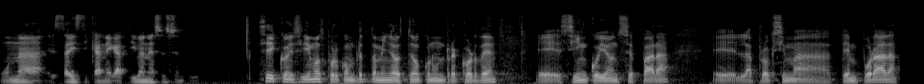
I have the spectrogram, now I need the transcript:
una estadística negativa en ese sentido. Sí, coincidimos por completo. También yo los tengo con un récord de 5 eh, y 11 para eh, la próxima temporada.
